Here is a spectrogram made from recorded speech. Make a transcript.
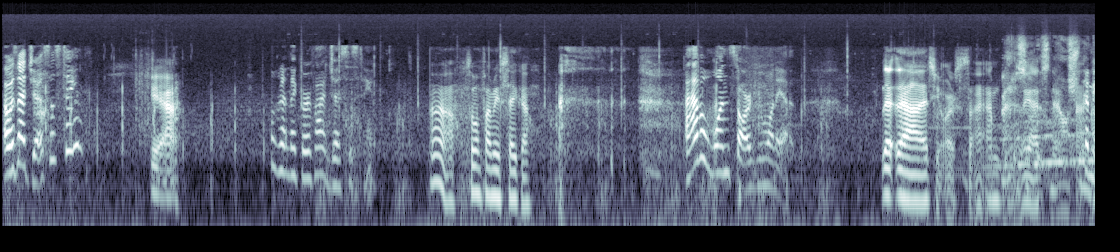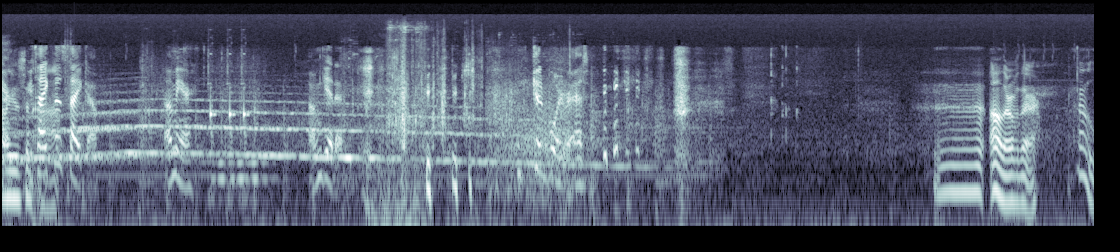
Oh, is that Jess's team? Yeah. I didn't think we were fighting Jess's team. Oh, someone find me a Saiga. I have a one star if you want it. That, uh, that's yours. I, I'm good. I got, Come here. You take the this Saiga. Come here. Come get it. Good boy, Red. Uh, oh, they're over there. Hello.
